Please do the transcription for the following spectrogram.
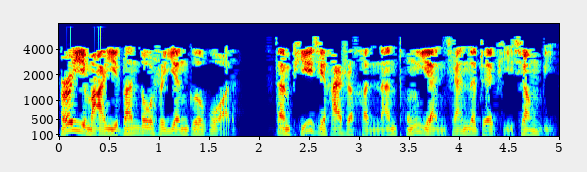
而一马一般都是阉割过的，但脾气还是很难同眼前的这匹相比。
